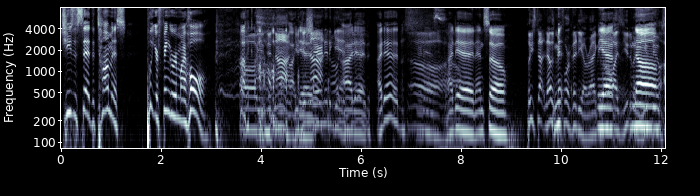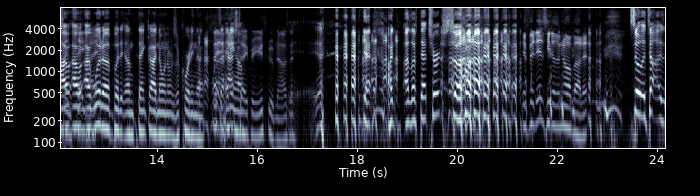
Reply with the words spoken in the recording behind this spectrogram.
Jesus said to Thomas, "Put your finger in my hole." Oh, you did not. I you did. did. Sharing it Oh, again. you I did. I did. Oh. I did. And so Please, that was before video, right? yeah, Otherwise, you'd have no, I, I, I would have, but um, thank God no one was recording that. That's a Anyhow. hashtag for your youth group now, isn't it? yeah, I, I left that church. So, If it is, he doesn't know about it. so tell,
